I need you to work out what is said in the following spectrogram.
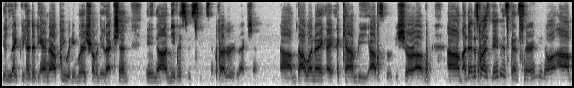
the likelihood that the NRP would emerge from an election in uh, Nevis with seats in a federal election. Um, that one I, I, I, can be absolutely sure of. Um, and then as far as Labour is concerned, you know, um,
